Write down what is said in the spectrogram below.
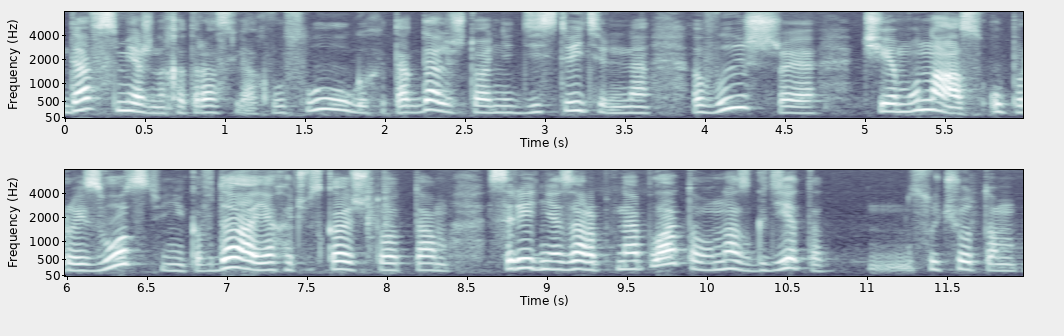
да, в смежных отраслях, в услугах и так далее, что они действительно выше, чем у нас, у производственников. Да, я хочу сказать, что там средняя заработная плата у нас где-то с учетом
